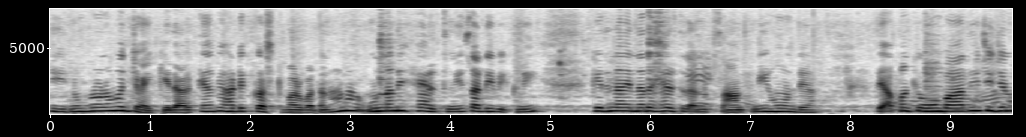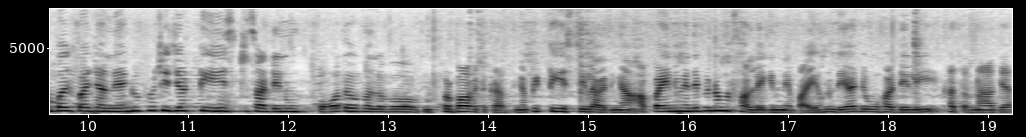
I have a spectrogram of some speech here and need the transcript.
ਚੀਜ਼ ਨੂੰ ਬਣਾਉਣਾ ਵਾ ਜਾਇਕੇਦਾਰ, ਕਿਉਂਕਿ ਸਾਡੇ ਕਸਟਮਰ ਵਧਣ, ਹਨਾ? ਉਹਨਾਂ ਨੇ ਹੈਲਥ ਨਹੀਂ, ਸਾਡੀ ਵੇਖਣੀ ਕਿਹਦੇ ਨਾਲ ਇਹਨਾਂ ਦਾ ਹੈਲਥ ਦਾ ਨੁਕਸਾਨ ਨਹੀਂ ਹੋਣ ਡਿਆ। ਤੇ ਆਪਾਂ ਕਿਉਂ ਬਾਹਰ ਦੀਆਂ ਚੀਜ਼ਾਂ ਨੂੰ ਭੱਜ ਭੱਜ ਜਾਂਦੇ ਆ ਕਿਉਂਕਿ ਉਹ ਚੀਜ਼ਾਂ ਟੇਸਟ ਸਾਡੇ ਨੂੰ ਬਹੁਤ ਮਤਲਬ ਪ੍ਰਭਾਵਿਤ ਕਰਦੀਆਂ, ਵੀ ਟੇਸਟੀ ਲੱਗਦੀਆਂ। ਆਪਾਂ ਇਹ ਨਹੀਂ ਕਹਿੰਦੇ ਵੀ ਉਹਨਾਂ ਮਸਾਲੇ ਕਿੰਨੇ ਪਾਏ ਹੁੰਦੇ ਆ, ਜੋ ਸਾਡੇ ਲਈ ਖਤਰਨਾਕ ਆ।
